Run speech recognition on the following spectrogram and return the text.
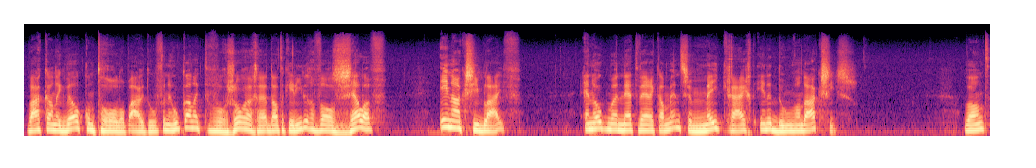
Waar kan ik wel controle op uitoefenen? Hoe kan ik ervoor zorgen dat ik in ieder geval zelf in actie blijf en ook mijn netwerk aan mensen meekrijgt in het doen van de acties? Want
